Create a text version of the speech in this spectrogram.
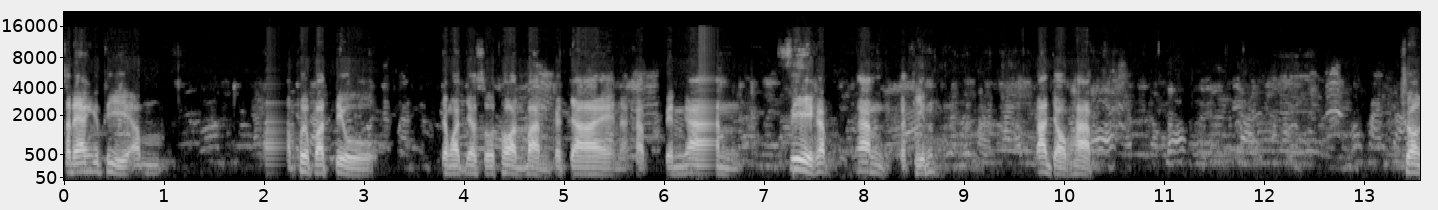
แสดงอยู่ที่อำอำเภอปาติวจังหวัดยโสธรบ้านกระจายนะครับ เป็นงานฟรีครับ งานกระถินงานเจ้าภาพ ช่วง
